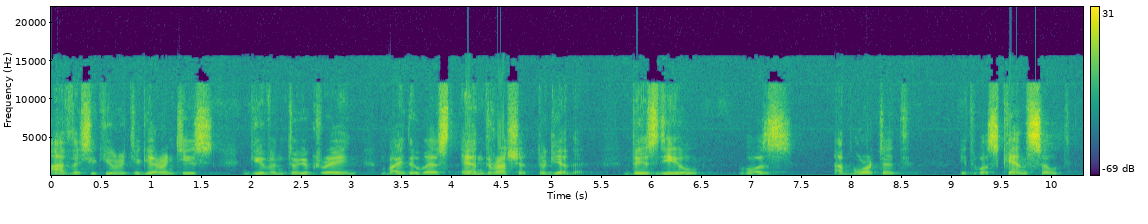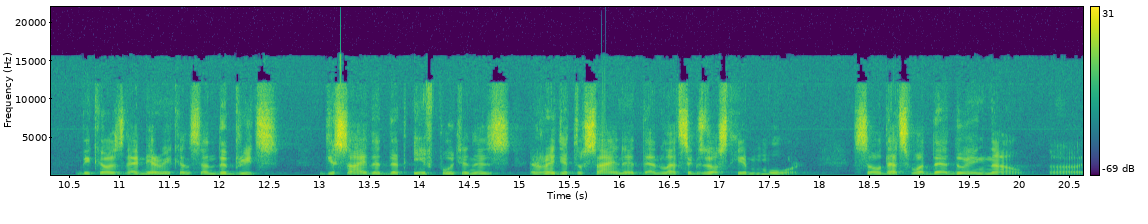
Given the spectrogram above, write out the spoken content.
other security guarantees given to Ukraine by the West and Russia together. This deal was aborted it was cancelled because the Americans and the Brits decided that if Putin is ready to sign it, then let's exhaust him more. So that's what they're doing now. Uh,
